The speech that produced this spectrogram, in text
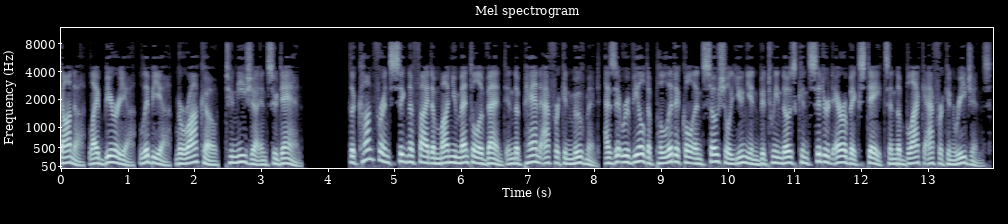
Ghana, Liberia, Libya, Morocco, Tunisia and Sudan. The conference signified a monumental event in the Pan-African movement, as it revealed a political and social union between those considered Arabic states and the black African regions.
